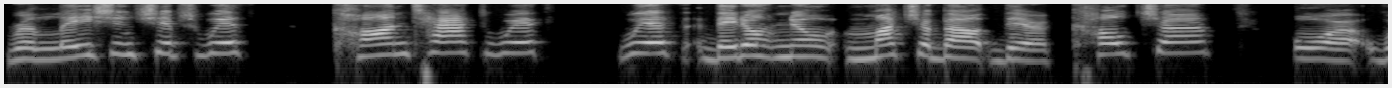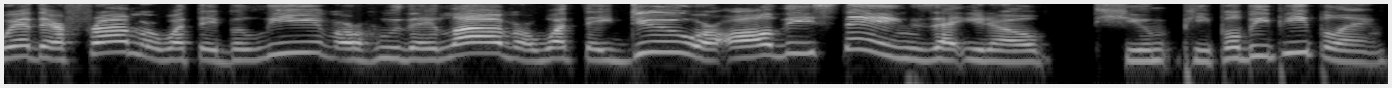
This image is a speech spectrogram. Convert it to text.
relationships with, contact with, with, they don't know much about their culture or where they're from or what they believe or who they love or what they do or all these things that you know hum- people be peopling.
